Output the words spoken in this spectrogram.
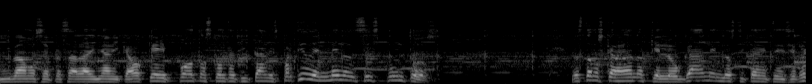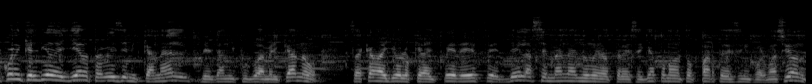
Y vamos a empezar la dinámica. Ok, Potos contra Titanes. Partido de menos de 6 puntos. Lo estamos cargando a que lo ganen los Titanes. Recuerden que el día de ayer a través de mi canal del Dani Fútbol Americano sacaba yo lo que era el PDF de la semana número 13. Ya tomando parte de esa información.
